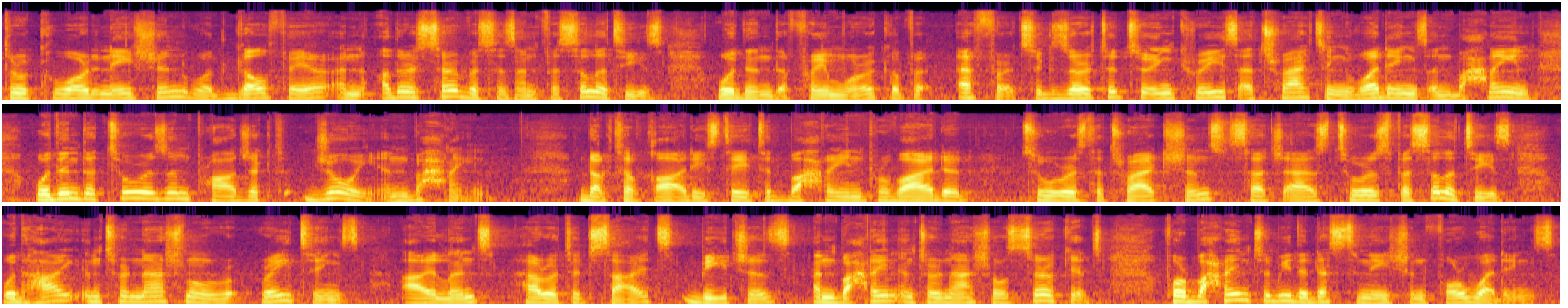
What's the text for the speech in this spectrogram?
through coordination with Gulf Air and other services and facilities within the framework of efforts exerted to increase attracting weddings in Bahrain within the tourism project Joy in Bahrain. Dr. Qaidi stated Bahrain provided tourist attractions such as tourist facilities with high international ratings, islands, heritage sites, beaches, and Bahrain International Circuit for Bahrain to be the destination for weddings.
